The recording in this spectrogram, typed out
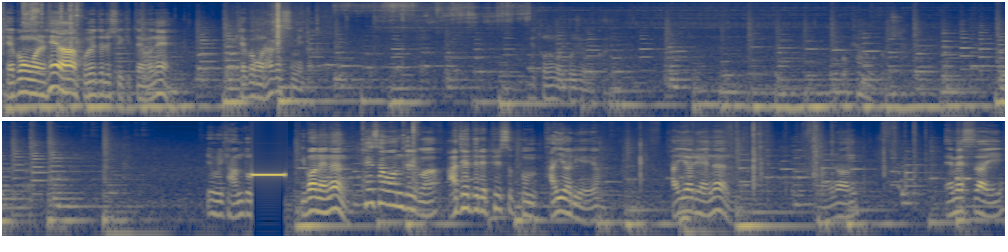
개봉을 해야 보여드릴 수 있기 때문에 개봉을 하겠습니다. 왜 이렇게 안 돌아? 이번에는 회사원들과 아재들의 필수품 다이어리예요. 다이어리에는 이런 MSI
